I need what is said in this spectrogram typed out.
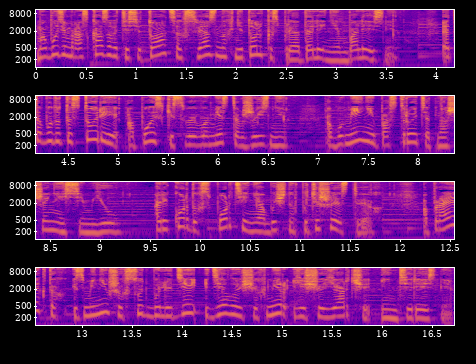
Мы будем рассказывать о ситуациях, связанных не только с преодолением болезни. Это будут истории о поиске своего места в жизни, об умении построить отношения и семью, о рекордах в спорте и необычных путешествиях, о проектах, изменивших судьбы людей и делающих мир еще ярче и интереснее.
